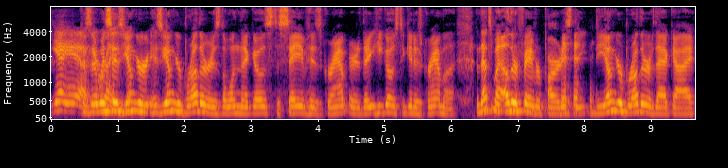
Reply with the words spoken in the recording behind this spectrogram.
Yeah, yeah. because it was right. his younger his younger brother is the one that goes to save his grand or they, he goes to get his grandma and that's my other favorite part is the, the younger brother of that guy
